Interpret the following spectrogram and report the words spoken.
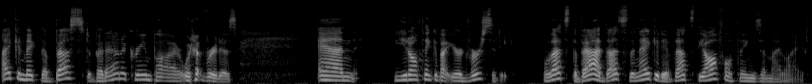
I can make the best banana cream pie or whatever it is. And you don't think about your adversity. Well, that's the bad, that's the negative, that's the awful things in my life.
